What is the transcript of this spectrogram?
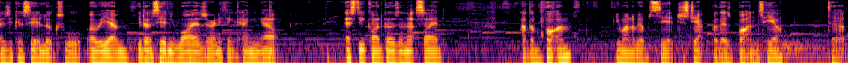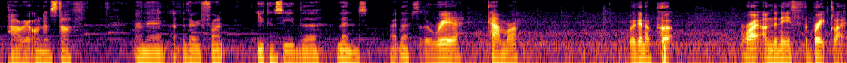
as you can see it looks all OEM. You don't see any wires or anything hanging out. SD card goes on that side. At the bottom, you might not be able to see it just yet, but there's buttons here to power it on and stuff. And then at the very front, you can see the lens right there. So the rear camera, we're gonna put right underneath the brake light,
